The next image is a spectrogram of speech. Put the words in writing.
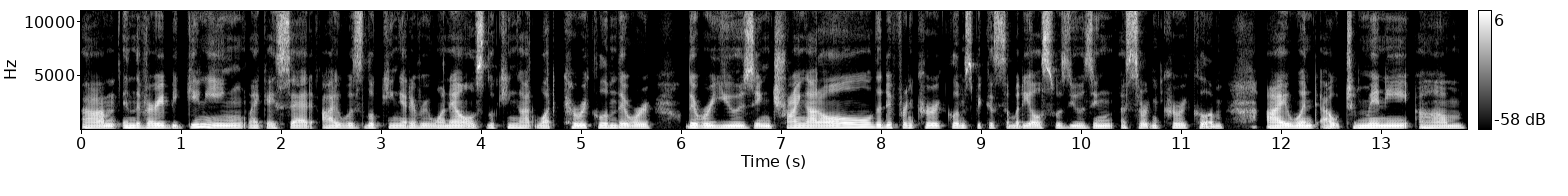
um, in the very beginning like i said i was looking at everyone else looking at what curriculum they were they were using trying out all the different curriculums because somebody else was using a certain curriculum. I went out to many um,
